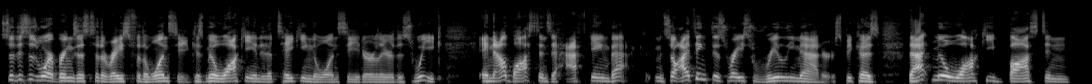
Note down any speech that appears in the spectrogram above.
so this is where it brings us to the race for the one seed because Milwaukee ended up taking the one seed earlier this week, and now Boston's a half game back. And so I think this race really matters because that Milwaukee Boston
